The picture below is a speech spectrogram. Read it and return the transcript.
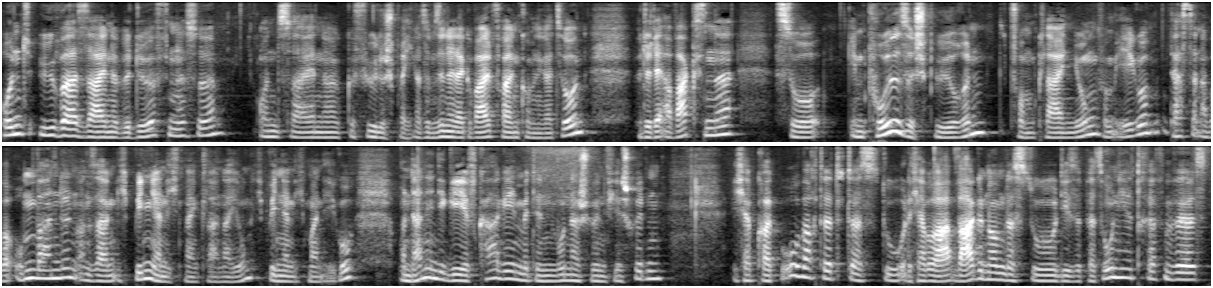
und über seine Bedürfnisse und seine Gefühle sprechen. Also im Sinne der gewaltfreien Kommunikation würde der Erwachsene so Impulse spüren vom kleinen Jungen, vom Ego, das dann aber umwandeln und sagen, ich bin ja nicht mein kleiner Junge, ich bin ja nicht mein Ego. Und dann in die GFK gehen mit den wunderschönen vier Schritten. Ich habe gerade beobachtet, dass du, oder ich habe wahrgenommen, dass du diese Person hier treffen willst.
